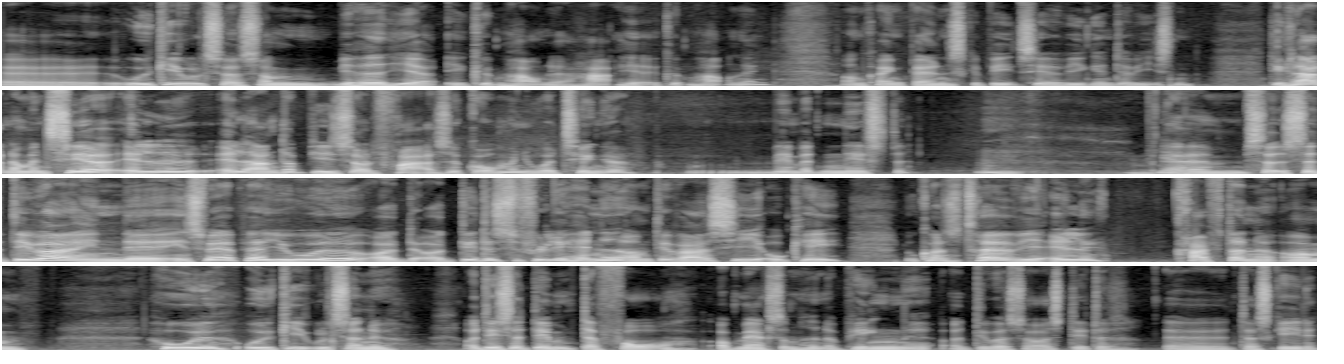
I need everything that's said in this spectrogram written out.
øh, udgivelser, som vi havde her i København, eller har her i København, ikke? omkring Berlingske BT og Weekendavisen. Det er klart, når man ser alle, alle andre blive solgt fra, så går man jo og tænker, hvem er den næste? Mm. Ja. Øhm, så, så det var en, øh, en svær periode, og, og det, det selvfølgelig handlede om, det var at sige, okay, nu koncentrerer vi alle kræfterne om hovedudgivelserne, og det er så dem, der får opmærksomheden og pengene, og det var så også det, der, øh, der skete.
